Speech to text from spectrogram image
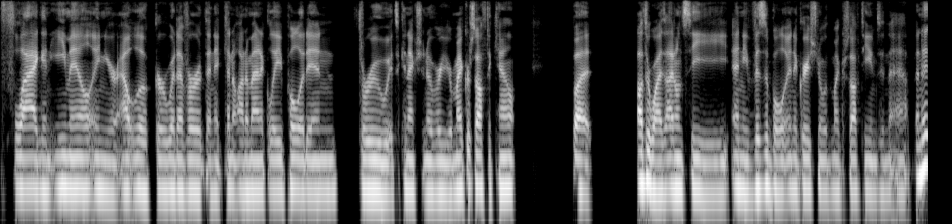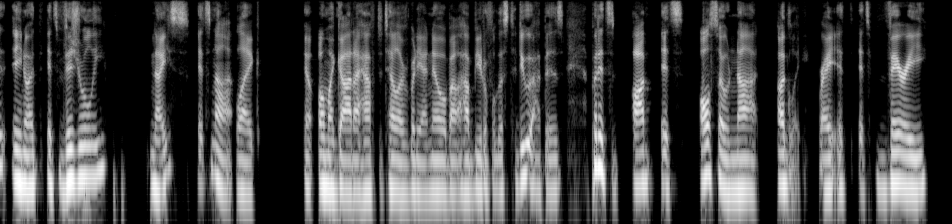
flag an email in your Outlook or whatever, then it can automatically pull it in through its connection over your Microsoft account. But otherwise, I don't see any visible integration with Microsoft Teams in the app. And it, you know, it, it's visually nice. It's not like, oh my god, I have to tell everybody I know about how beautiful this To Do app is. But it's it's also not ugly, right? It, it's very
